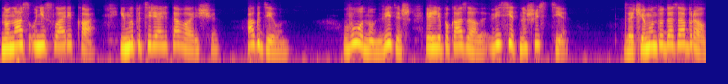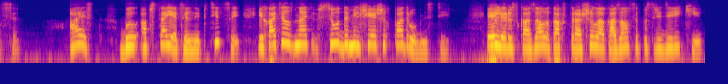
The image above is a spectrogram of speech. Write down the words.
но нас унесла река, и мы потеряли товарища. А где он?» «Вон он, видишь?» — Элли показала. «Висит на шесте». «Зачем он туда забрался?» Аист был обстоятельной птицей и хотел знать все до мельчайших подробностей. Элли рассказала, как Страшила оказался посреди реки.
